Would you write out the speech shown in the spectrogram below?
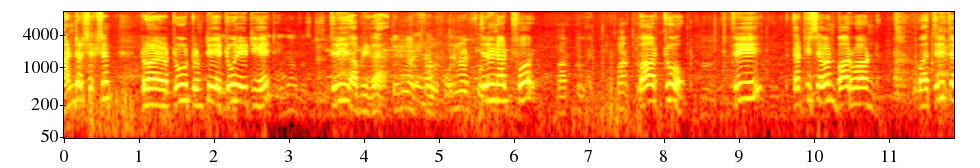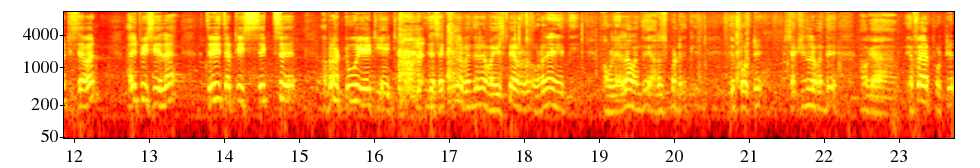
Under section two twenty two eighty eight three அப்படிங்களா? Three nought four bar two three thirty seven bar one three thirty seven ஐபிசியில் த்ரீ தேர்ட்டி சிக்ஸு அப்புறம் டூ எயிட்டி எயிட் இந்த செக்ஷனில் வந்து நம்ம எஸ்பி அவர்கள் உடனே நிறுத்தி அவங்களெல்லாம் வந்து அரெஸ்ட் பண்ணுறதுக்கு இது போட்டு செக்ஷனில் வந்து அவங்க எஃப்ஐஆர் போட்டு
